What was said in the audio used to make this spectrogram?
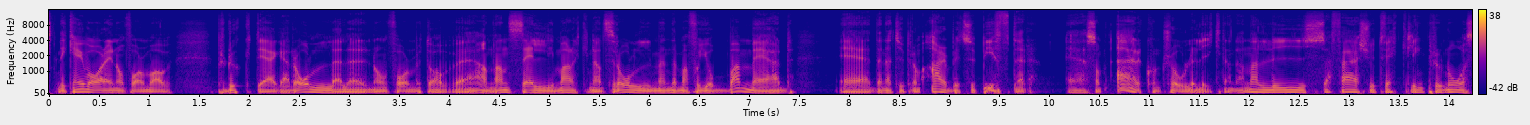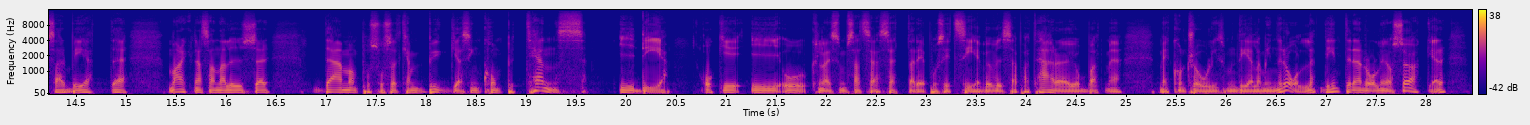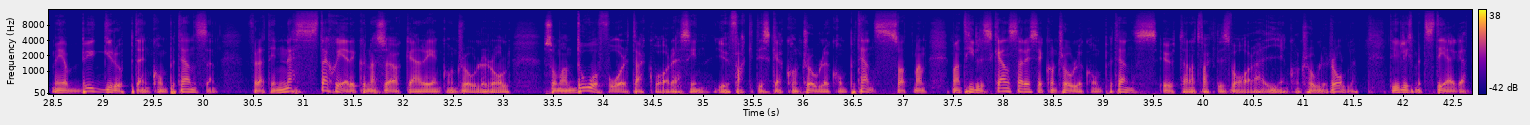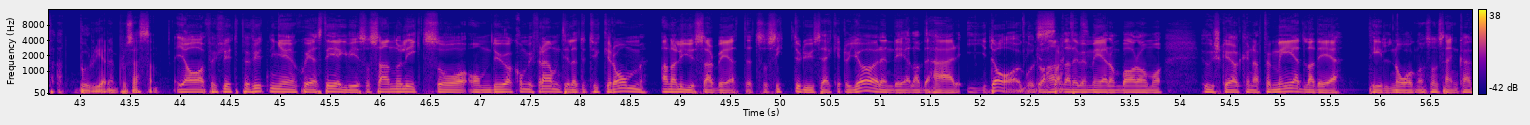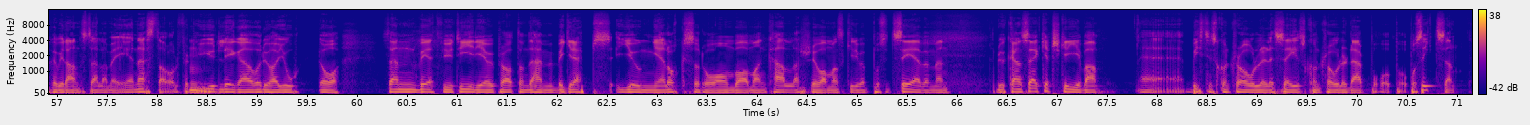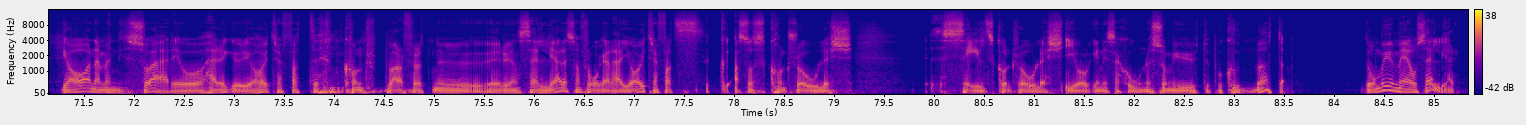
Det kan ju vara i någon form av produktägarroll eller någon form av eh, annan säljmarknadsroll, men där man får jobba med eh, den här typen av arbetsuppgifter eh, som är controllerliknande. Analys, affärsutveckling, prognosarbete, marknadsanalyser där man på så sätt kan bygga sin kompetens i det och, i, i, och kunna liksom, så att säga, sätta det på sitt CV och visa på att här har jag jobbat med, med controlling som en del av min roll. Det är inte den rollen jag söker, men jag bygger upp den kompetensen för att i nästa skede kunna söka en ren controllerroll som man då får tack vare sin ju, faktiska controllerkompetens. Så att man, man tillskansar sig controllerkompetens utan att faktiskt vara i en controllerroll. Det är liksom ett steg att, att börja den processen. Ja, förflytt, förflyttningen sker stegvis och sannolikt så om du har kommit fram till att du tycker om analysarbetet så sitter du säkert och gör en del av det här idag. Och då Exakt. handlar det väl mer om bara om hur ska jag kunna förmedla det till någon som sen kanske vill anställa mig i nästa roll. Förtydliga mm. vad du har gjort och sen vet vi ju tidigare, vi pratade om det här med begreppsdjungel också då, om vad man kallar sig och vad man skriver på sitt CV. Men du kan säkert skriva eh, business controller eller sales controller där på, på, på sitsen. Ja, nej men så är det och herregud, jag har ju träffat, bara för att nu är det en säljare som frågar här, jag har ju träffat alltså controllers sales controllers i organisationer som är ute på kundmöten. De är ju med och säljer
